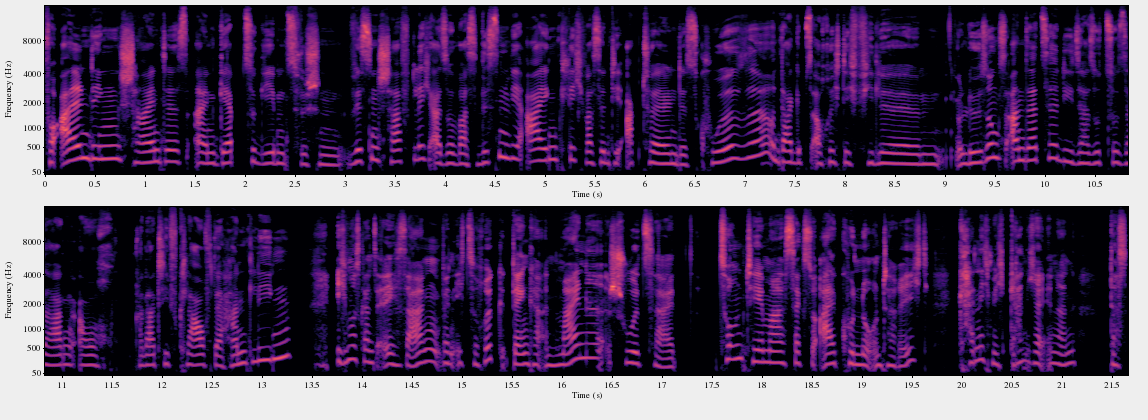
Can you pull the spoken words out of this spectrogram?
Vor allen Dingen scheint es ein Gap zu geben zwischen wissenschaftlich, also was wissen wir eigentlich, was sind die aktuellen Diskurse und da gibt es auch richtig viele ähm, Lösungsansätze, die da sozusagen auch relativ klar auf der Hand liegen. Ich muss ganz ehrlich sagen, wenn ich zurückdenke an meine Schulzeit zum Thema Sexualkundeunterricht, kann ich mich gar nicht erinnern, dass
